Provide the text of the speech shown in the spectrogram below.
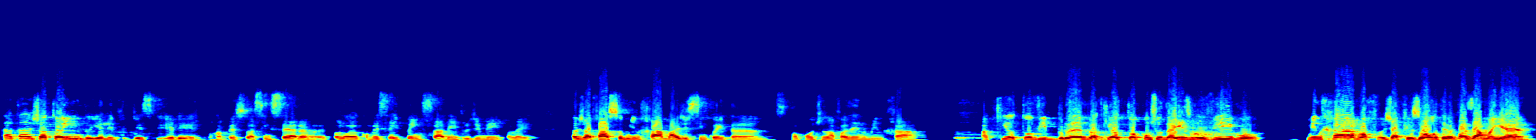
Tá, tá, já tô indo. E ele disse, ele, uma pessoa sincera, falou, eu comecei a pensar dentro de mim, falei, eu já faço minha há mais de 50 anos, vou continuar fazendo minha. Aqui eu tô vibrando, aqui eu tô com o judaísmo vivo. Minha, já fiz ontem, vou fazer amanhã.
